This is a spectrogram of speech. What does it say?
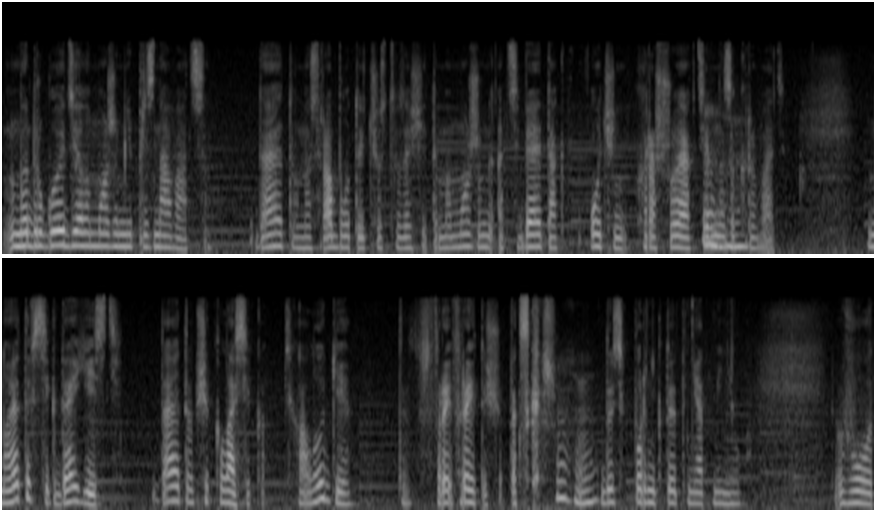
Мы другое дело можем не признаваться. Да, это у нас работает чувство защиты. Мы можем от себя это очень хорошо и активно -hmm. закрывать. Но это всегда есть. Да, это вообще классика психологии это Фрей, Фрейд еще, так скажем. Угу. До сих пор никто это не отменил. Вот.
